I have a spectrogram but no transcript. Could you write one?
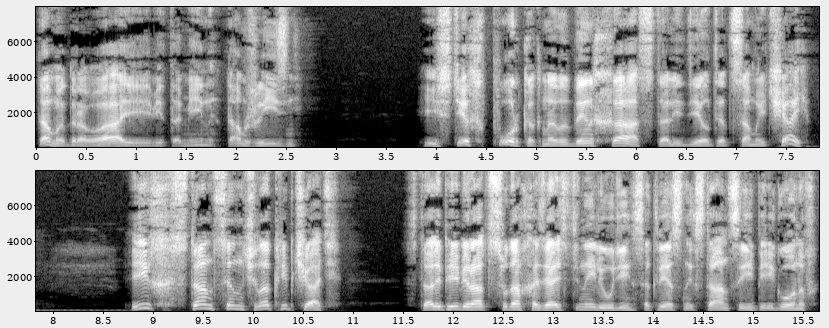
там и дрова, и витамины, там жизнь. И с тех пор, как на ВДНХ стали делать этот самый чай, их станция начала крепчать. Стали перебираться сюда хозяйственные люди с окрестных станций и перегонов.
